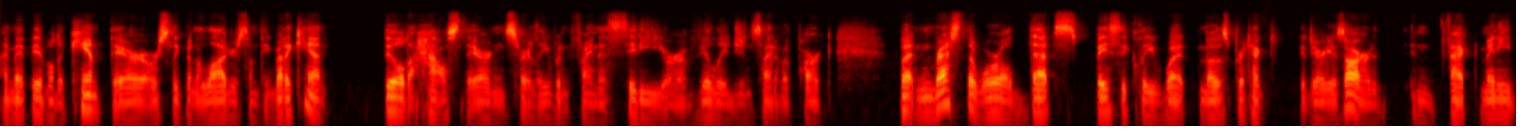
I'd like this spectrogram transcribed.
I might be able to camp there or sleep in a lodge or something, but I can't build a house there and certainly wouldn't find a city or a village inside of a park. But in rest of the world, that's basically what most protected areas are. In fact, many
